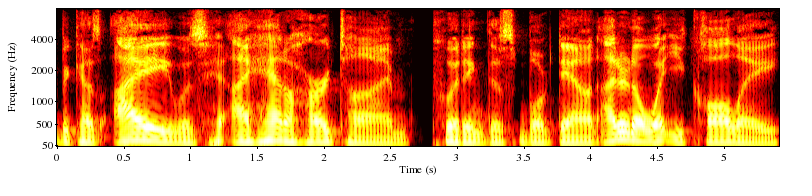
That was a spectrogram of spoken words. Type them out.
because I was, I had a hard time putting this book down. I don't know what you call a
